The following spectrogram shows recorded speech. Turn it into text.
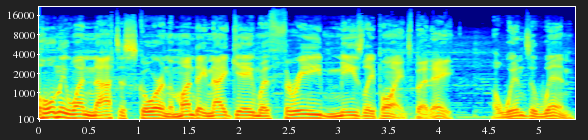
only one not to score in the Monday night game with three measly points. But hey, a win's a win.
